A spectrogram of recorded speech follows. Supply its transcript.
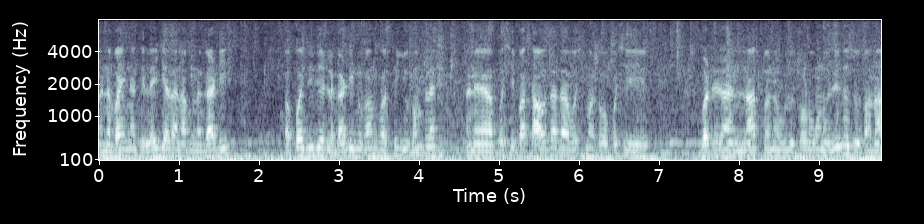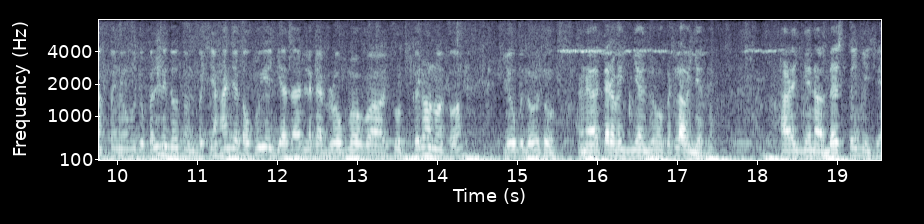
અને ભાઈનાથી લઈ ગયા હતા અને આપણને ગાડી અપાઈ દીધી એટલે ગાડીનું કામકાજ થઈ ગયું કમ્પ્લેટ અને પછી પાછા આવતા હતા બસમાં તો પછી બટેટા નાસ્તો ને એવું બધું થોડું ઘણું લીધું હતું તો નાસ્તો ને એવું બધું કરી લીધું હતું ને પછી સાંજે તો સુઈ જ ગયા હતા એટલે કાંઈ બ્લોગ બ્લોગ શૂટ કર્યો નહોતો. એવું બધું હતું. અને અત્યારે વાગી ગયા, જુઓ કેટલા વાગ્યા છે? સાડા અગિયાર દસ થઈ ગઈ છે.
